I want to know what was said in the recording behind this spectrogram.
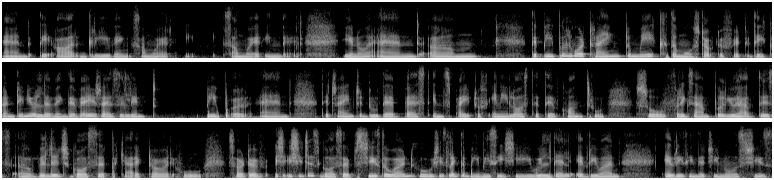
and they are grieving somewhere somewhere in there you know and um, the people who are trying to make the most out of it they continue living. They're very resilient people and they're trying to do their best in spite of any loss that they've gone through. So for example you have this uh, village gossip character who sort of she, she just gossips. She's the one who she's like the bbc she will tell everyone everything that she knows. She's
